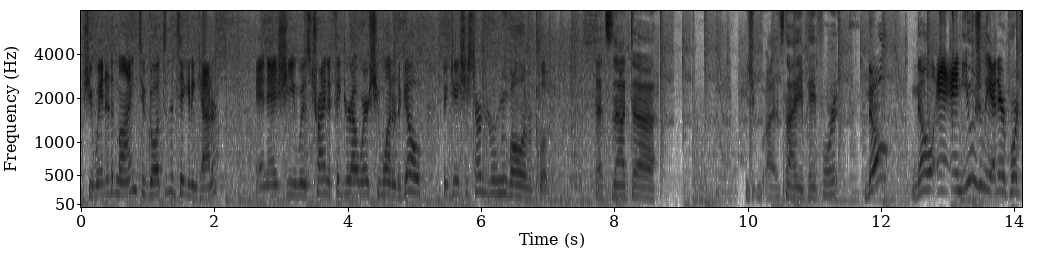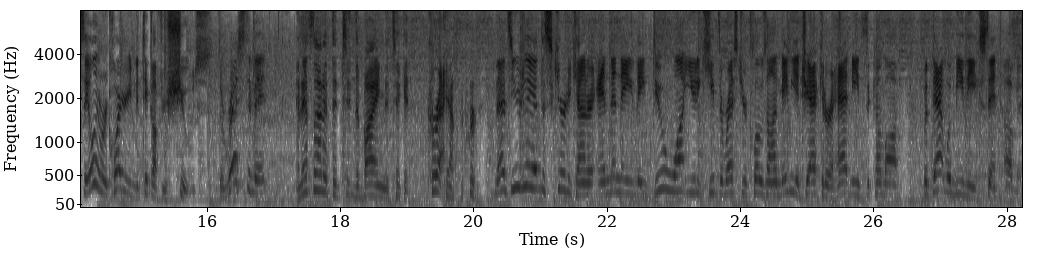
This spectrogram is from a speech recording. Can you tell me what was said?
she waited in line to go up to the ticketing counter. And as she was trying to figure out where she wanted to go, Big J, she started to remove all of her clothing. That's not. uh uh, That's not how you pay for it. No, no, and, and usually at airports they only require you to take off your shoes. The rest of it, And that's not at the t- the buying the ticket. correct. counter. That's usually at the security counter, and then they they do want you to keep the rest of your clothes on. Maybe a jacket or a hat needs to come off, but that would be the extent of it.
